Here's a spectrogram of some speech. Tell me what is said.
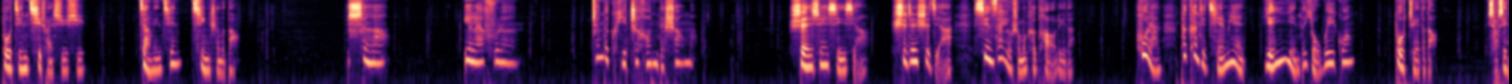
不禁气喘吁吁。蒋灵谦轻声的道：“沈郎，夜来夫人。”真的可以治好你的伤吗？沈轩心想：是真是假，现在有什么可考虑的？忽然，他看见前面隐隐的有微光，不觉得道：“小心！”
